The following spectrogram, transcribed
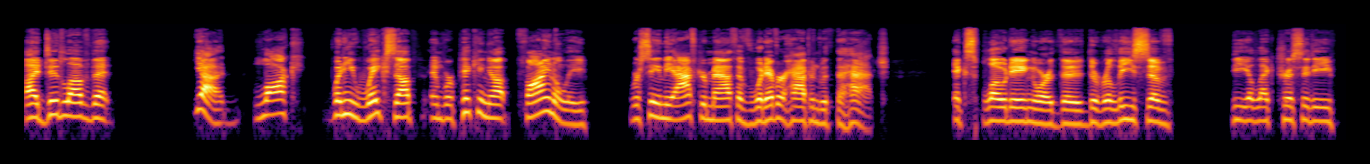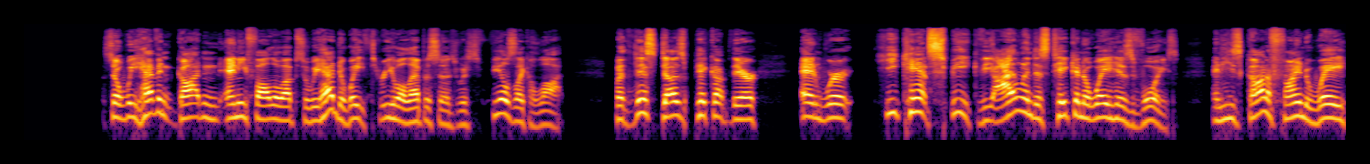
I did love that, yeah, Locke, when he wakes up and we're picking up finally, we're seeing the aftermath of whatever happened with the hatch exploding or the the release of the electricity. So we haven't gotten any follow up. So we had to wait three whole episodes, which feels like a lot. But this does pick up there, and where he can't speak, the island has taken away his voice, and he's got to find a way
